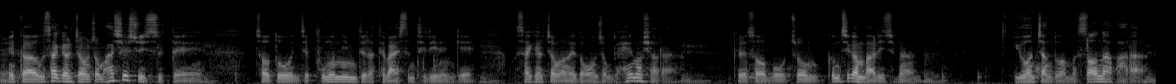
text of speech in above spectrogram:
예. 그러니까 의사 결정을 좀 하실 수 있을 때 음. 저도 이제 부모님들한테 말씀드리는 게 음. 의사 결정을 그래도 어느 정도 해놓으셔라. 음, 그래서 뭐 좀 끔찍한 말이지만 음. 유언장도 한번 써놔봐라. 음.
